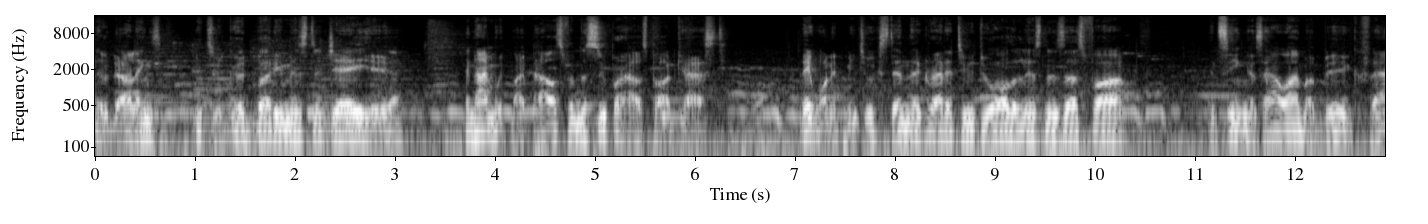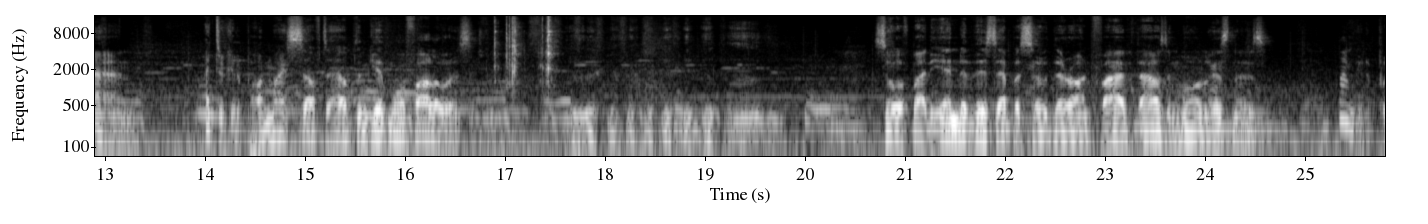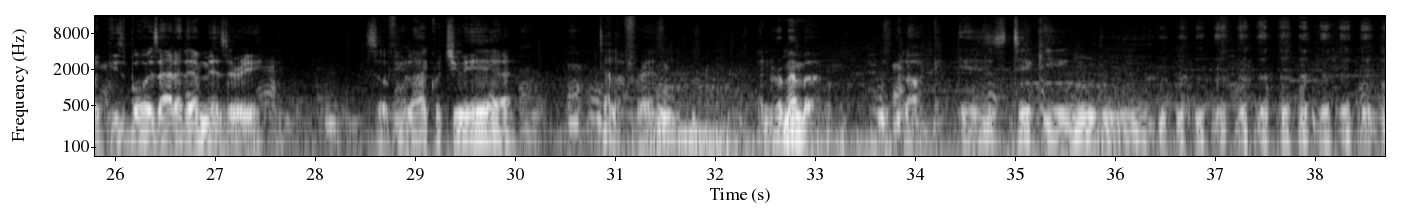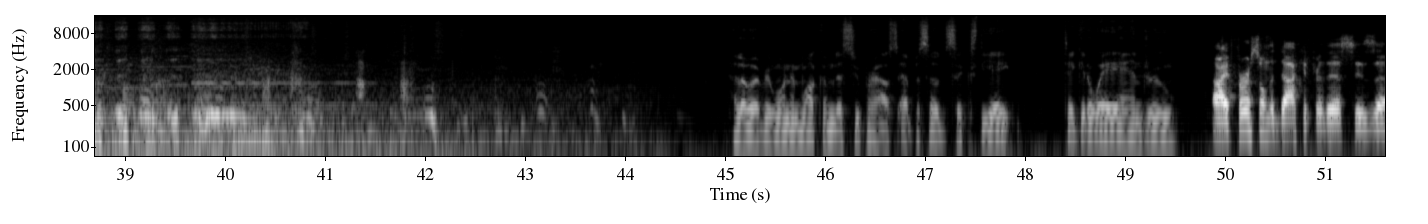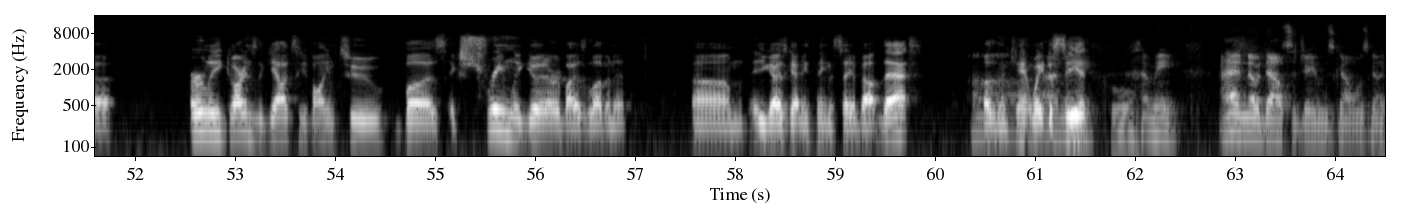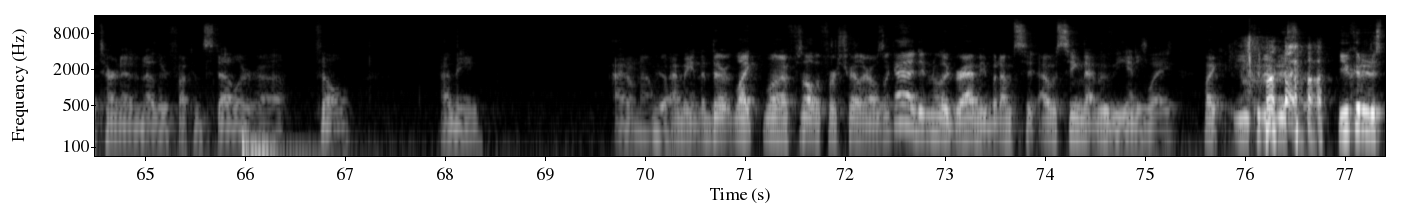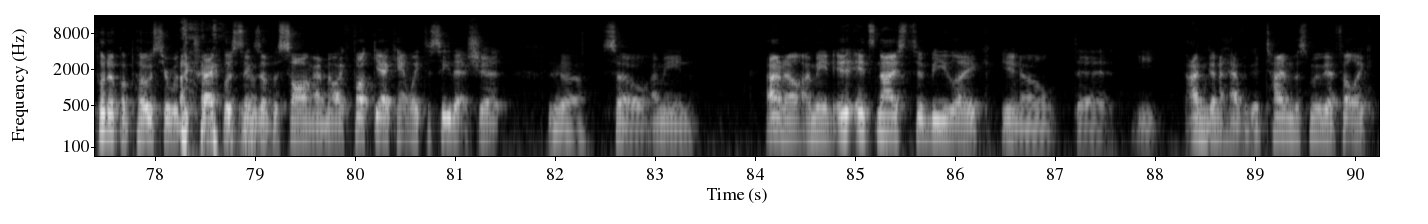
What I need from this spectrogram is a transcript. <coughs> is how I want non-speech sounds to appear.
Hello, darlings. It's your good buddy, Mr. J here. And I'm with my pals from the Superhouse podcast. They wanted me to extend their gratitude to all the listeners thus far. And seeing as how I'm a big fan, I took it upon myself to help them get more followers. <laughs> so if by the end of this episode there aren't 5,000 more listeners, I'm gonna put these boys out of their misery. So if you like what you hear, tell a friend. And remember, the clock is ticking. Hello, everyone, and welcome to Superhouse episode 68. Take it away, Andrew. All right, first on the docket for this is uh, early Guardians of the Galaxy Volume 2 buzz. Extremely good. Everybody's loving it. Um, you guys got anything to say about that? Other than can't wait to Uh, I see mean- it? Cool. I mean, I had no doubts that James Gunn was going to turn in another fucking stellar uh, film. I mean, I don't know. Yeah. I mean, they're like when I saw the first trailer, I was like, ah, it didn't really grab me, but I'm se- I was seeing that movie anyway. Like you could have <laughs> just you could have just put up a poster with the <laughs> track listings of the song. I'd be like, fuck yeah, I can't wait to see that shit. Yeah. So I mean, I don't know. I mean, it, it's nice to be like you know that I'm gonna have a good time in this movie. I felt like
